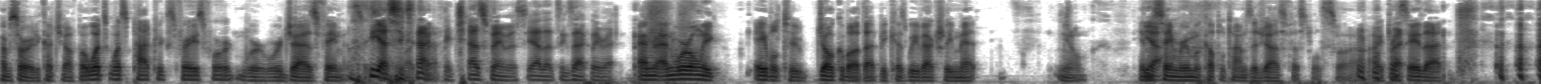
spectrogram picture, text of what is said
I'm sorry to cut you off, but what's what's Patrick's phrase for it? We're we're jazz famous. yes, something like exactly, jazz famous. Yeah, that's exactly right. and and we're only able to joke about that because we've actually met, you know, in Yeah. the same room a couple times at jazz festivals. So I, I can Right. say that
